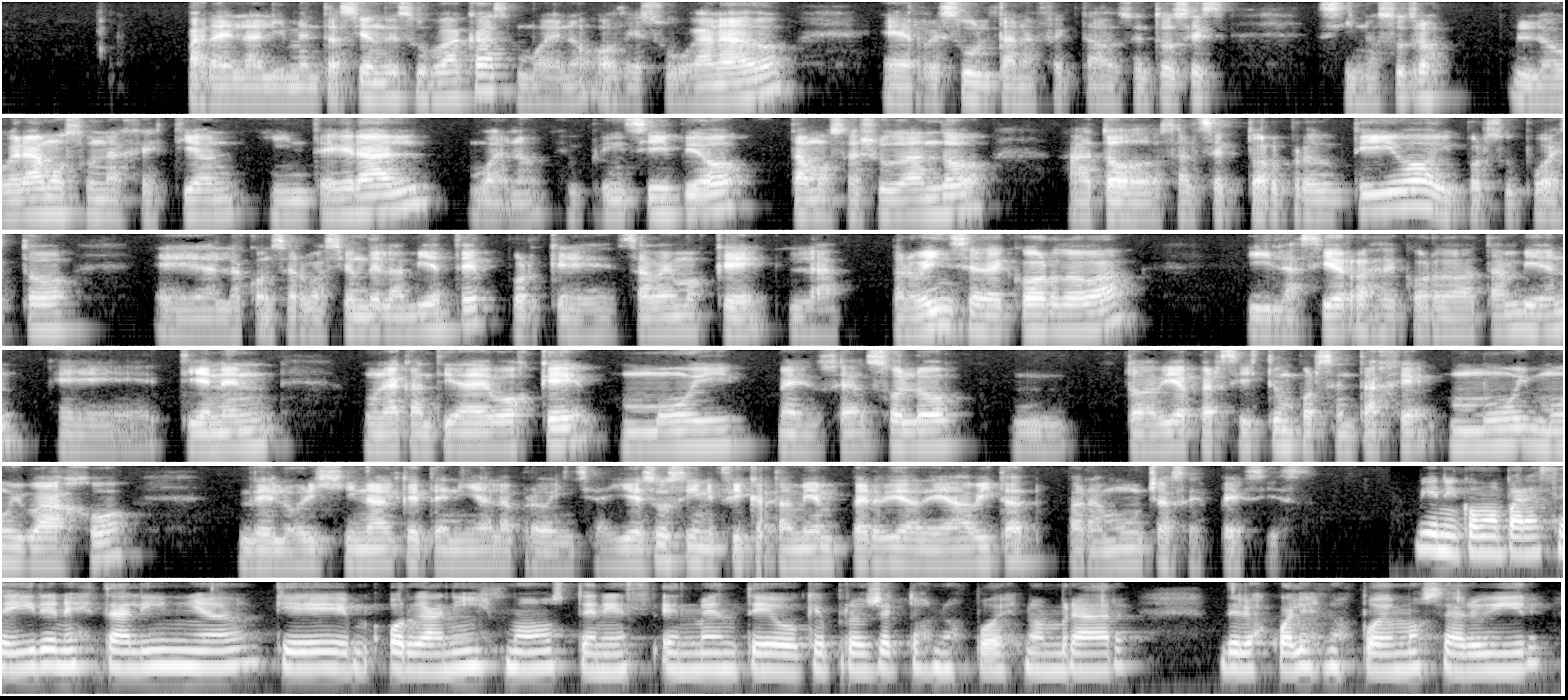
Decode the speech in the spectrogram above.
para la alimentación de sus vacas, bueno, o de su ganado, eh, resultan afectados. Entonces, si nosotros logramos una gestión integral, bueno, en principio estamos ayudando a todos, al sector productivo y por supuesto eh, a la conservación del ambiente, porque sabemos que la provincia de Córdoba y las sierras de Córdoba también eh, tienen una cantidad de bosque muy, eh, o sea, solo mm, todavía persiste un porcentaje muy, muy bajo del original que tenía la provincia. Y eso significa también pérdida de hábitat para muchas especies. Bien, y como para seguir en esta línea, ¿qué organismos tenés en mente o qué proyectos nos podés nombrar de los cuales nos podemos servir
